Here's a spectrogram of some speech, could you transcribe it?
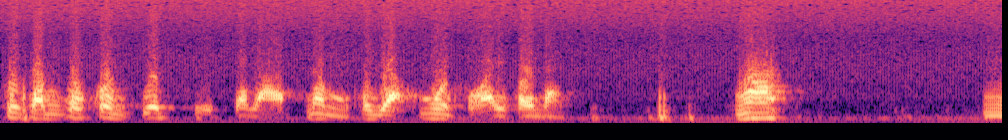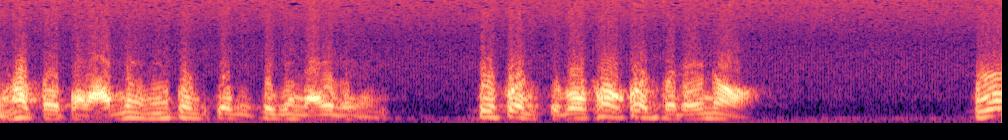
คือกันก็คนเก็บสีตลาดน้ำขยะมูดปล่อยไปนั่นนะ เข้าไปตลาดเนี่ยคนเก็บเป็นยังไงบ้างคือคนสุบพ่อคนไปได้นอกฮะ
